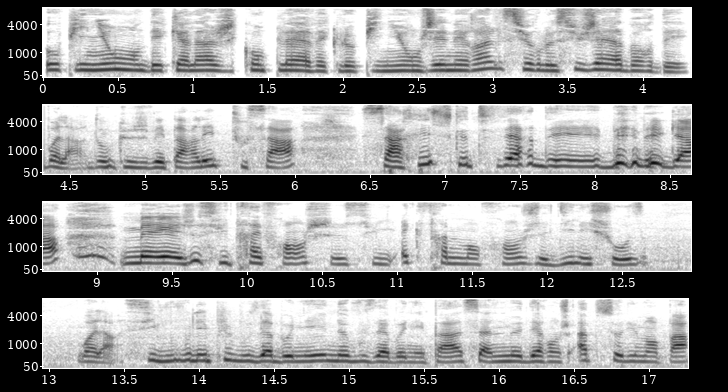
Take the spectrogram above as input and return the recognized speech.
Opinion en décalage complet avec l'opinion générale sur le sujet abordé. Voilà, donc je vais parler de tout ça. Ça risque de faire des, des dégâts, mais je suis très franche, je suis extrêmement franche, je dis les choses. Voilà, si vous voulez plus vous abonner, ne vous abonnez pas, ça ne me dérange absolument pas.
